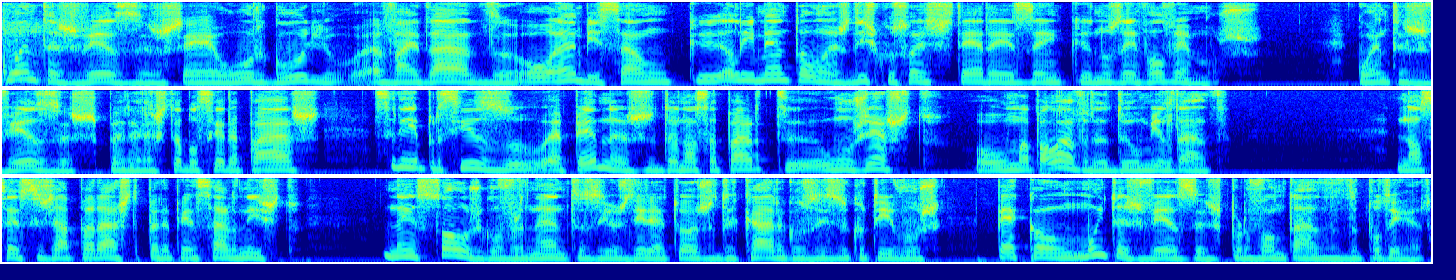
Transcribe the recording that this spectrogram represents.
Quantas vezes é o orgulho, a vaidade ou a ambição que alimentam as discussões estéreis em que nos envolvemos? Quantas vezes, para restabelecer a paz, seria preciso apenas da nossa parte um gesto ou uma palavra de humildade? Não sei se já paraste para pensar nisto. Nem só os governantes e os diretores de cargos executivos pecam muitas vezes por vontade de poder.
